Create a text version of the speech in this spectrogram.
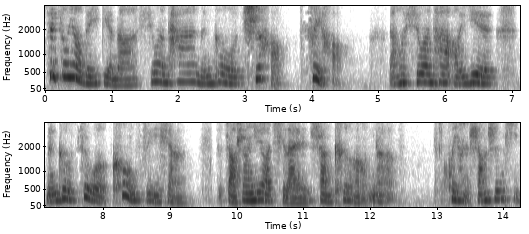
最重要的一点呢，希望他能够吃好、睡好，然后希望他熬夜能够自我控制一下，早上又要起来上课啊，那会很伤身体。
